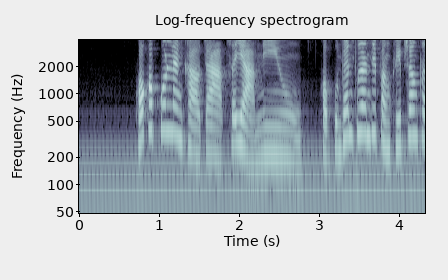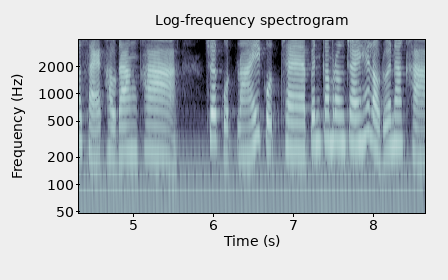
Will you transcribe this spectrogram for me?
ำขอขอบคุณแหล่งข่าวจากสยามนิว ขอบคุณเพื่อนๆที่ฟังคลิปช่องกระแสข่าวดังค่ะ ช่วยกดไลค์ กดแชร์เป็นกำลังใจให้เราด้วยนะคะ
